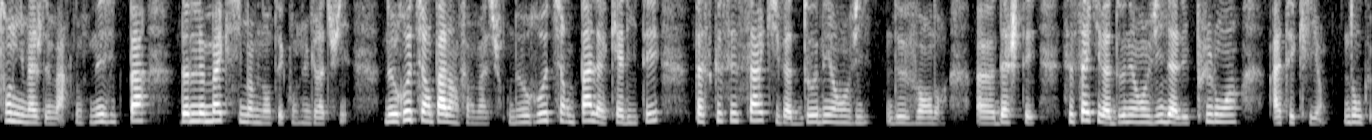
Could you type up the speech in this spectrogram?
ton image de marque. Donc n'hésite pas, donne le maximum dans tes contenus gratuits. Ne retiens pas l'information, ne retiens pas la qualité parce que c'est ça qui va donner envie de vendre, euh, d'acheter. C'est ça qui va donner envie d'aller plus loin à tes clients. Donc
